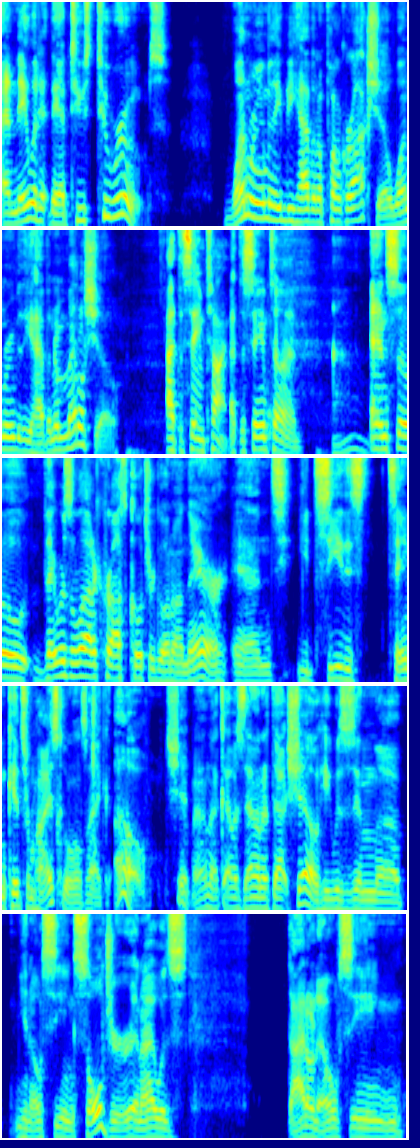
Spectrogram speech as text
and they would they had two two rooms. One room they'd be having a punk rock show, one room they'd be having a metal show At the same time. at the same time. Oh. And so there was a lot of cross culture going on there, and you'd see these same kids from high school. And I was like, oh shit, man, that guy was down at that show. He was in the, you know, seeing Soldier, and I was, I don't know, seeing.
